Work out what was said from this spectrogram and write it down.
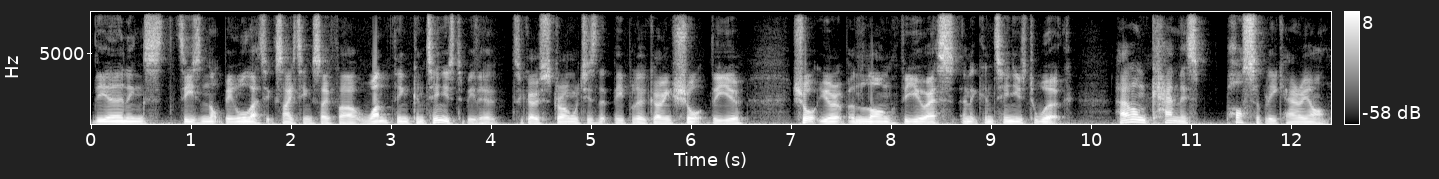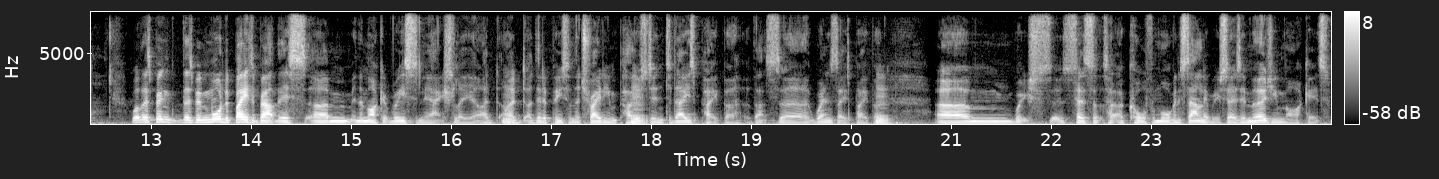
the earnings season not being all that exciting so far, one thing continues to be there to go strong, which is that people are going short the U short Europe and long the US, and it continues to work. How long can this possibly carry on? Well, there's been there's been more debate about this um, in the market recently. Actually, I, mm. I, I, did a piece on the Trading Post mm. in today's paper. That's uh, Wednesday's paper. Mm um, which says a call for Morgan Stanley, which says emerging markets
